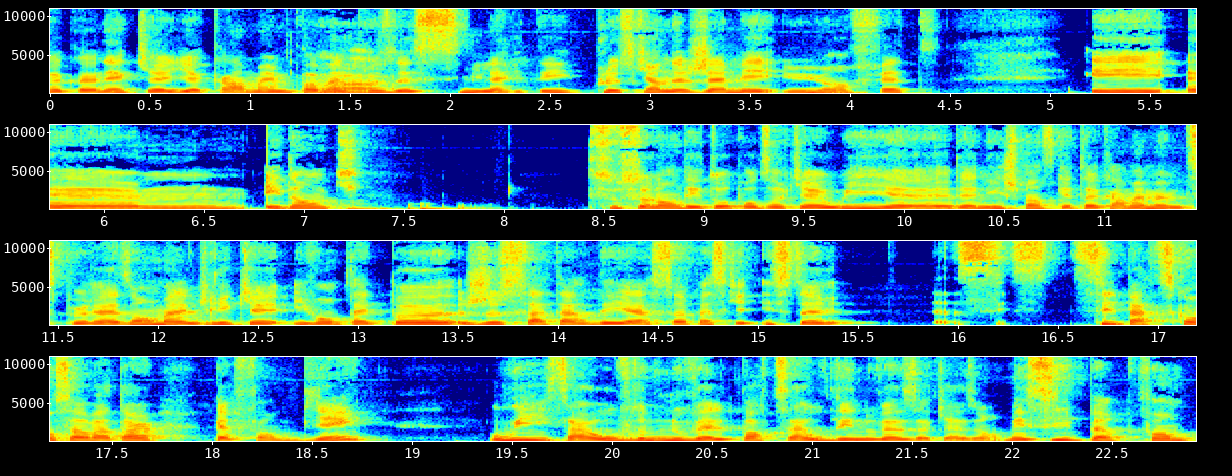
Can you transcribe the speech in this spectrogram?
reconnais qu'il y a quand même pas mal Ah. plus de similarités, plus qu'il y en a jamais eu en fait. Et euh, et donc sous ce long détour pour dire que oui, euh, Denis, je pense que tu as quand même un petit peu raison, malgré qu'ils vont peut-être pas juste s'attarder à ça, parce que si, le Parti conservateur performe bien, oui, ça ouvre une nouvelle porte, ça ouvre des nouvelles occasions. Mais s'ils performent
